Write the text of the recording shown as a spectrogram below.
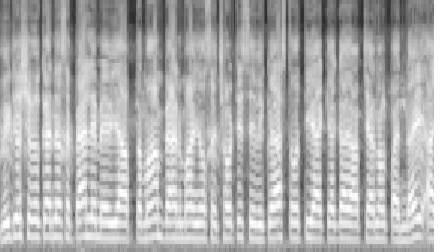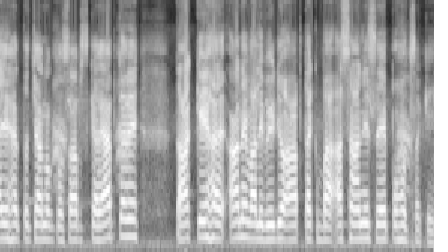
वीडियो शुरू करने से पहले मेरी आप तमाम बहन भाइयों से छोटी सी रिक्वेस्ट होती है कि अगर आप चैनल पर नए आए हैं तो चैनल को सब्सक्राइब करें। ताकि आने वाली वीडियो आप तक आसानी से पहुँच सके।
